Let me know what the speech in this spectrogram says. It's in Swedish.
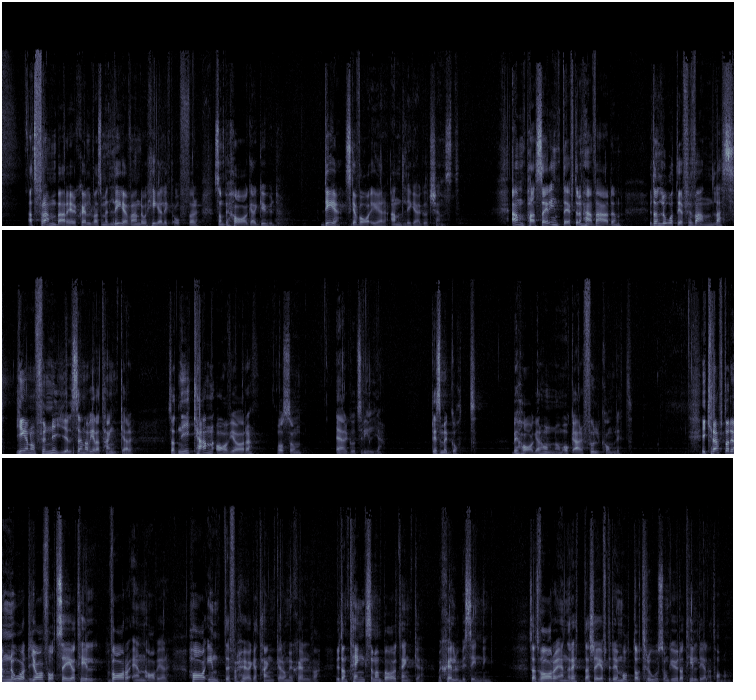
att frambära er själva som ett levande och heligt offer som behagar Gud. Det ska vara er andliga gudstjänst. Anpassa er inte efter den här världen, utan låt er förvandlas genom förnyelsen av era tankar så att ni kan avgöra vad som är Guds vilja. Det som är gott, behagar honom och är fullkomligt. I kraft av den nåd jag har fått säger jag till var och en av er, ha inte för höga tankar om er själva, utan tänk som man bör tänka med självbesinning, så att var och en rättar sig efter det mått av tro som Gud har tilldelat honom.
